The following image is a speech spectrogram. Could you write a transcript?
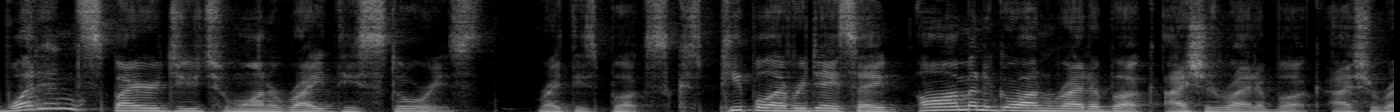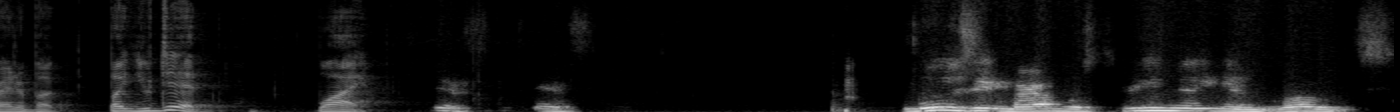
what inspired you to want to write these stories, write these books? Cuz people every day say, "Oh, I'm going to go out and write a book. I should write a book. I should write a book." But you did. Why? If if losing by almost three million votes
